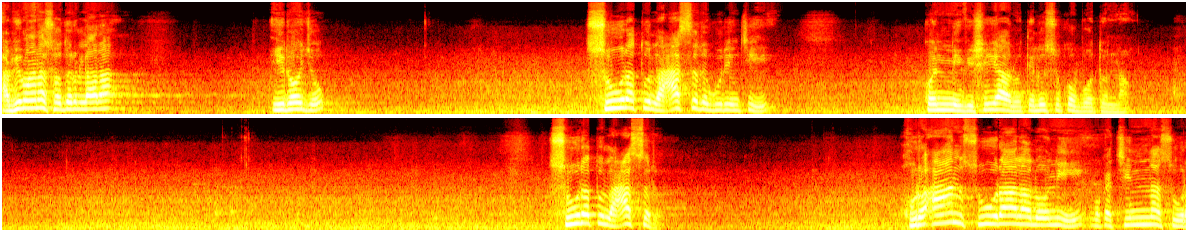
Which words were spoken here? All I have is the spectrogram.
అభిమాన సోదరులారా ఈరోజు సూరతుల్ ఆసర్ గురించి కొన్ని విషయాలు తెలుసుకోబోతున్నాం. సూరతుల్ ఆసర్. ఖురాన్ సూరాలలోని ఒక చిన్న సూర.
